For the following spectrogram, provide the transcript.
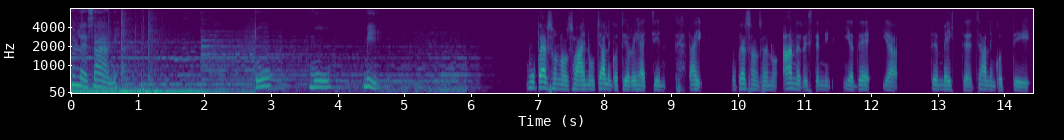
Yle Säämi. Tu, mu, mi. Mun persoonalla sainu jallinkotiori tai mun persoon on sanonut Anneristen ja te, ja te meitä tällinkotti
